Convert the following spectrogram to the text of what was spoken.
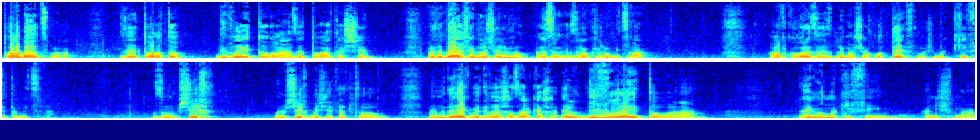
תורה בעצמה זה תורתו. דברי תורה זה תורת השם. ודבר השם אל השם לאמור. זה, זה לא קשור למצווה. הרב קורא לזה למה שעוטף, מה שמקיף את המצווה. אז הוא ממשיך, ממשיך בשיטתו, ומדייק בדברי חז"ל ככה, אלו דברי תורה, דהיינו המקיפים, הנשמע,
